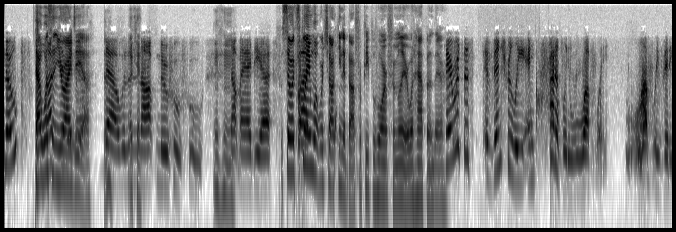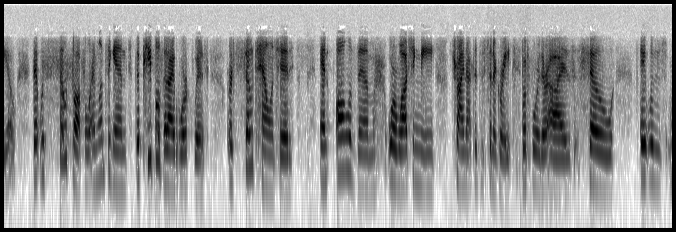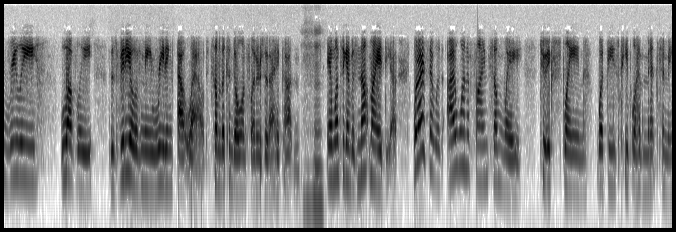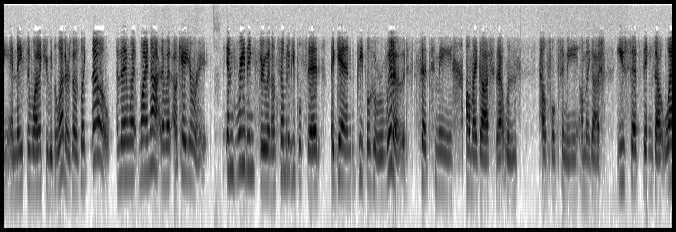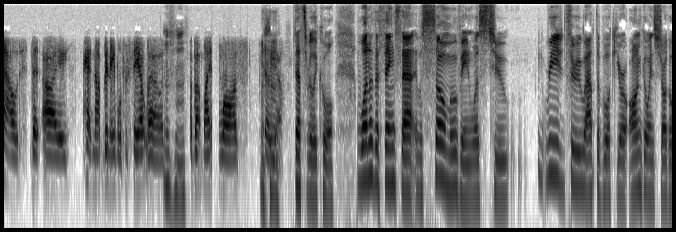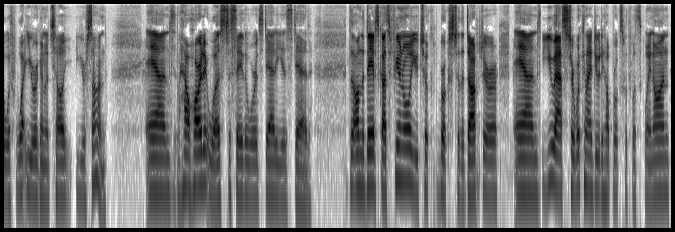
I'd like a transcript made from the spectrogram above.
nope. That wasn't your idea. That. No, it was okay. not no who who. Mm-hmm. Not my idea. So explain but, what we're talking about for people who aren't familiar. What happened there? There was this eventually incredibly lovely, lovely video that was so thoughtful. And once again, the people that I work with are so talented, and all of them were watching me try not to disintegrate before their eyes. So it was really lovely. This video of me reading out loud some of the condolence letters that I had gotten. Mm-hmm. And once again, it was not my idea. What I said was, I want to find some way to explain what these people have meant to me. And they said, Why don't you read the letters? I was like, No. And they went, Why not? And I went, Okay, you're right. And breathing through and so many people said, again, people who were widowed said to me, Oh my gosh, that was helpful to me. Oh my gosh, you said things out loud that I had not been able to say out loud mm-hmm. about my loss. So, mm-hmm. yeah. That's really cool. One of the things that was so moving was to read throughout the book your ongoing struggle with what you were going to tell your son and how hard it was to say the words, Daddy is dead. The, on the day of Scott's funeral, you took Brooks to the doctor and you asked her, What can I do to help Brooks with what's going on?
